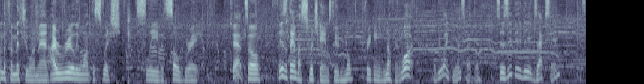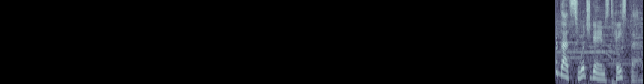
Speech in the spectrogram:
The Famitsu one, man. I really want the Switch sleeve. It's so great. So yeah, so here's the thing about Switch games, dude. No freaking nothing. What? I do like the inside though. So is it the, exact same? that Switch games taste bad.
